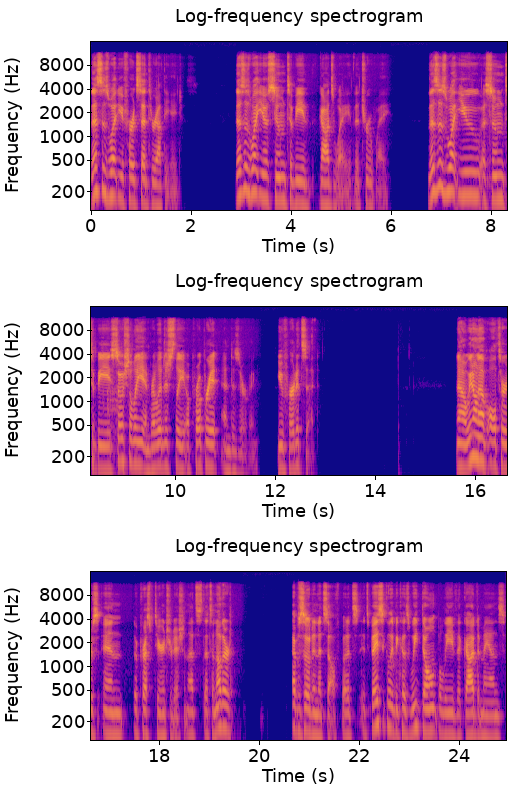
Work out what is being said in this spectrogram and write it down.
This is what you've heard said throughout the ages. This is what you assume to be God's way, the true way. This is what you assume to be socially and religiously appropriate and deserving. You've heard it said. Now, we don't have altars in the Presbyterian tradition. That's that's another episode in itself, but it's it's basically because we don't believe that God demands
